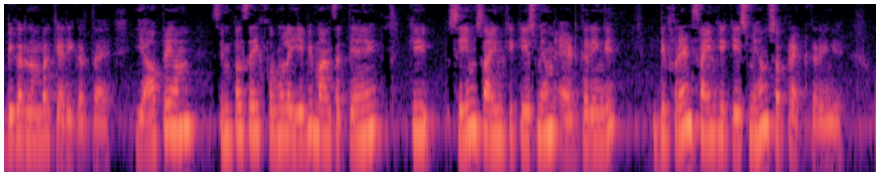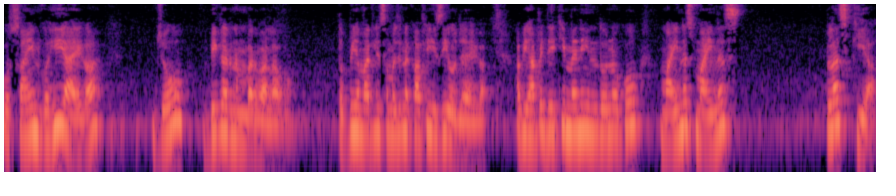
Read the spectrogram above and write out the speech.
बिगर नंबर कैरी करता है। यहाँ पे हम सिंपल से एक फॉर्मूला ये भी मान सकते हैं कि सेम साइन के केस में हम ऐड करेंगे डिफरेंट साइन के केस में हम सब्ट्रैक्ट करेंगे। और साइन वही आएगा जो बिगर नंबर वाला हो। तो भी हमारे लिए समझना काफ़ी इजी हो जाएगा। अब यहाँ पे देखिए, मैंने इन दोनों को माइनस माइनस प्लस किया।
